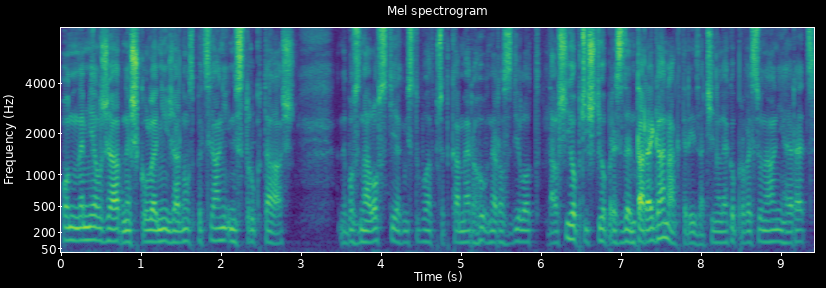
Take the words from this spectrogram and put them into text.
On neměl žádné školení, žádnou speciální instruktáž nebo znalosti, jak vystupovat před kamerou, na rozdíl od dalšího příštího prezidenta Reagana, který začínal jako profesionální herec.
